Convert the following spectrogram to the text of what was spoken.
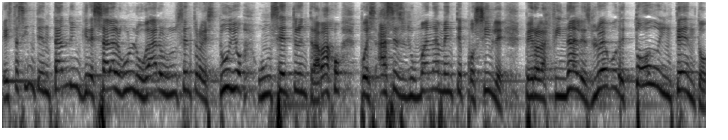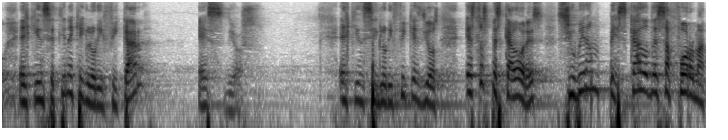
Estás intentando ingresar a algún lugar, a un centro de estudio, un centro en trabajo, pues haces lo humanamente posible. Pero a las finales, luego de todo intento, el quien se tiene que glorificar es Dios el quien se glorifique es Dios. Estos pescadores, si hubieran pescado de esa forma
